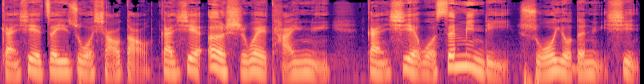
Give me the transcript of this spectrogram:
感谢这一座小岛，感谢二十位台女，感谢我生命里所有的女性。”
